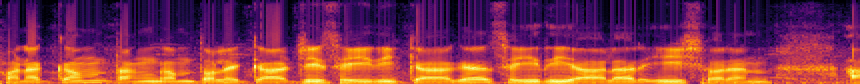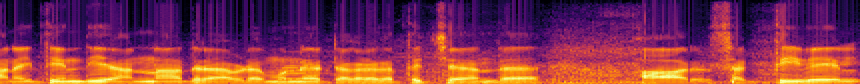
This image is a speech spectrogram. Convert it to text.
வணக்கம். தங்கம் தொலைக்காட்சி செய்திக்காக செய்தியாளர் ஈஸ்வரன். அனைத்திந்திய அண்ணா திராவிட முன்னேற்ற கழகத்தைச் சேர்ந்த ஆர். சக்திவேல்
